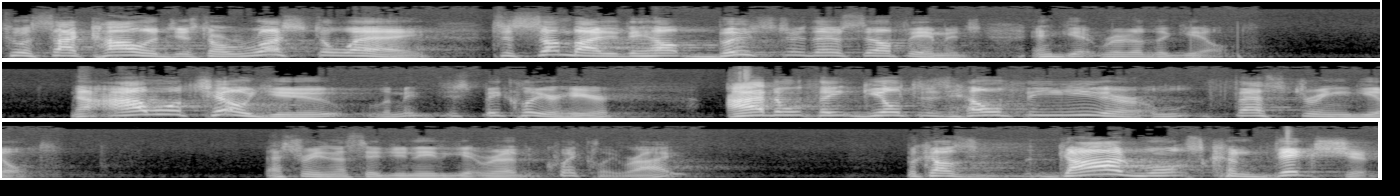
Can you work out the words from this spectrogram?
to a psychologist or rushed away to somebody to help booster their self image and get rid of the guilt. Now, I will tell you, let me just be clear here. I don't think guilt is healthy either, festering guilt. That's the reason I said you need to get rid of it quickly, right? Because God wants conviction,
